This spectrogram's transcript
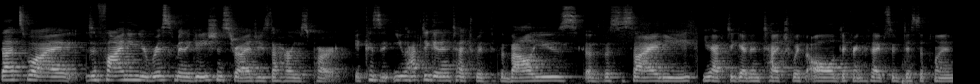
That's why defining your risk mitigation strategy is the hardest part because you have to get in touch with the values of the society. You have to get in touch with all different types of disciplines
